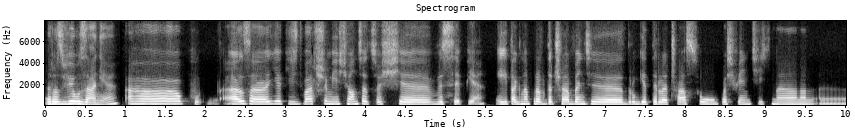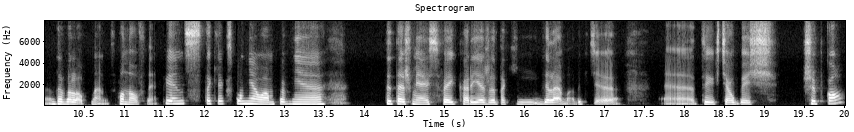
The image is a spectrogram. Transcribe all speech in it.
rozwiązanie, a, a za jakieś 2-3 miesiące coś się wysypie i tak naprawdę trzeba będzie drugie tyle czasu poświęcić na development ponowny. Więc tak jak wspomniałam, pewnie ty też miałeś w swojej karierze taki dylemat, gdzie ty chciałbyś szybko,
